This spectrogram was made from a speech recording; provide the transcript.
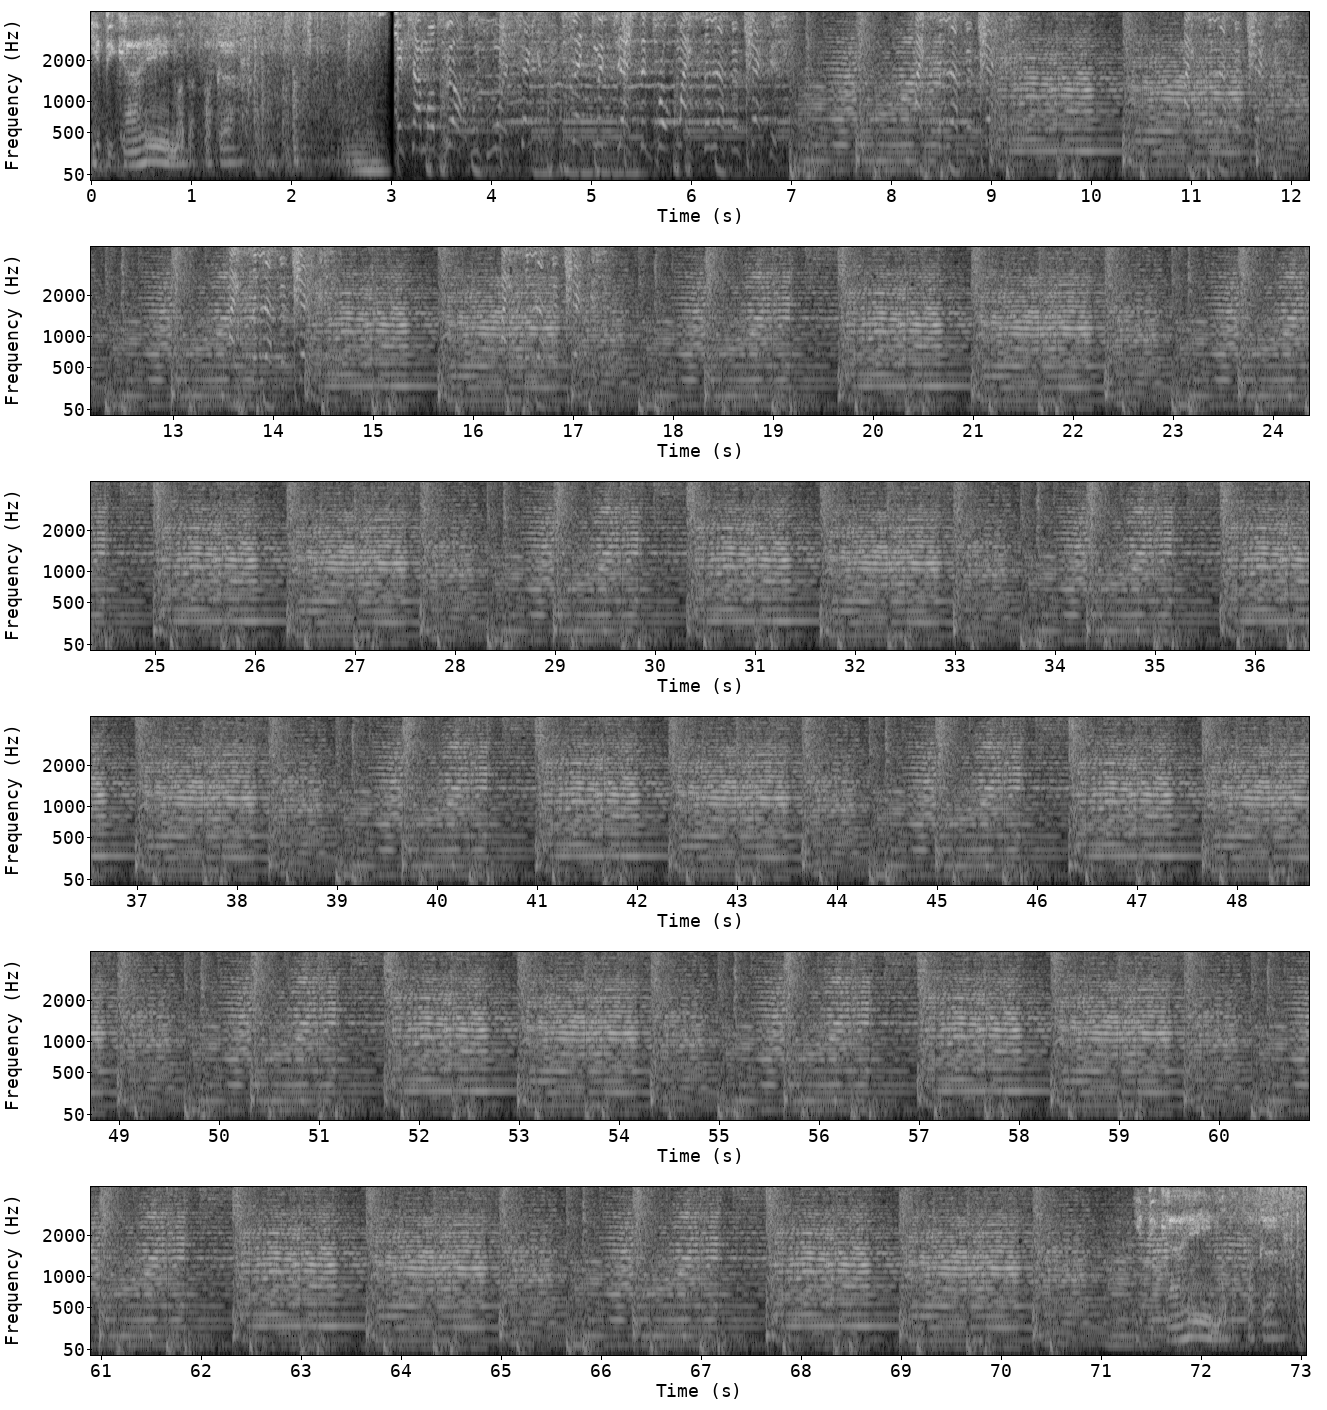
Yippee-ki-yay, motherfucker. Bitch, I'm a belt, which one checking? Hey, motherfucker.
